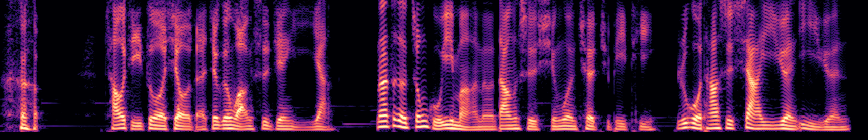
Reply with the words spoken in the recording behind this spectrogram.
呵 呵超级作秀的，就跟王世坚一样。那这个中古一马呢？当时询问 ChatGPT，如果他是下议院议员，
